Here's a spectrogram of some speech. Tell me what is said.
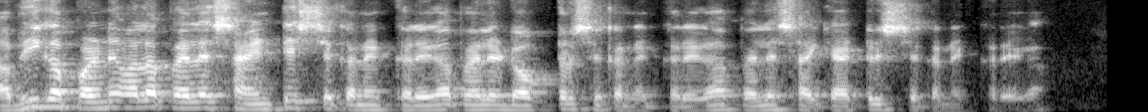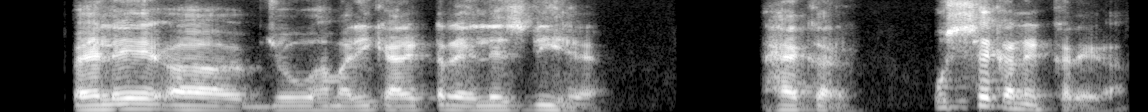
अभी का पढ़ने वाला पहले साइंटिस्ट से कनेक्ट करेगा, पहले डॉक्टर से कनेक्ट करेगा, पहले साइकेट्रिस्ट से कनेक्ट करेगा। पहले जो हमारी कैरेक्टर एल है हैकर उससे कनेक्ट करेगा।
